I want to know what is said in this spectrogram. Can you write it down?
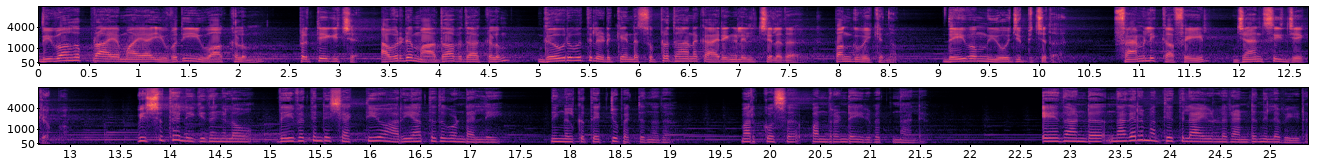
വിവാഹപ്രായമായ യുവതീ യുവാക്കളും പ്രത്യേകിച്ച് അവരുടെ മാതാപിതാക്കളും ഗൗരവത്തിലെടുക്കേണ്ട സുപ്രധാന കാര്യങ്ങളിൽ ചിലത് പങ്കുവയ്ക്കുന്നു. ദൈവം യോജിപ്പിച്ചത് ഫാമിലി കഫേയിൽ ജാൻസി ജേക്കബ്. വിശുദ്ധ ലിഖിതങ്ങളോ ദൈവത്തിന്റെ ശക്തിയോ അറിയാത്തതുകൊണ്ടല്ലേ നിങ്ങൾക്ക് തെറ്റുപറ്റുന്നത്? മർക്കോസ് പന്ത്രണ്ട് ഇരുപത്തിനാല്. ഏതാണ്ട് നഗരമധ്യത്തിലായുള്ള രണ്ട് നില വീട്.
